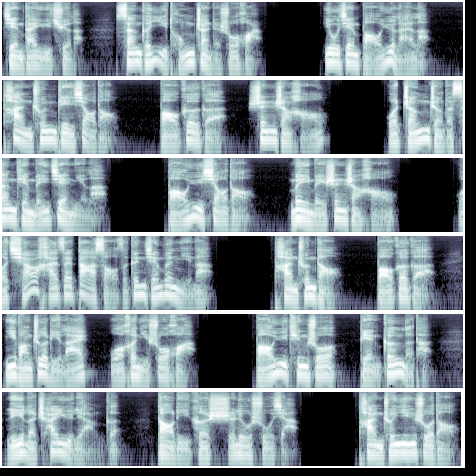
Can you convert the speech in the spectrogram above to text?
见黛玉去了，三个一同站着说话。又见宝玉来了，探春便笑道：“宝哥哥。”身上好，我整整的三天没见你了。宝玉笑道：“妹妹身上好，我前儿还在大嫂子跟前问你呢。”探春道：“宝哥哥，你往这里来，我和你说话。”宝玉听说，便跟了他，离了钗玉两个，到了一棵石榴树下。探春因说道：“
